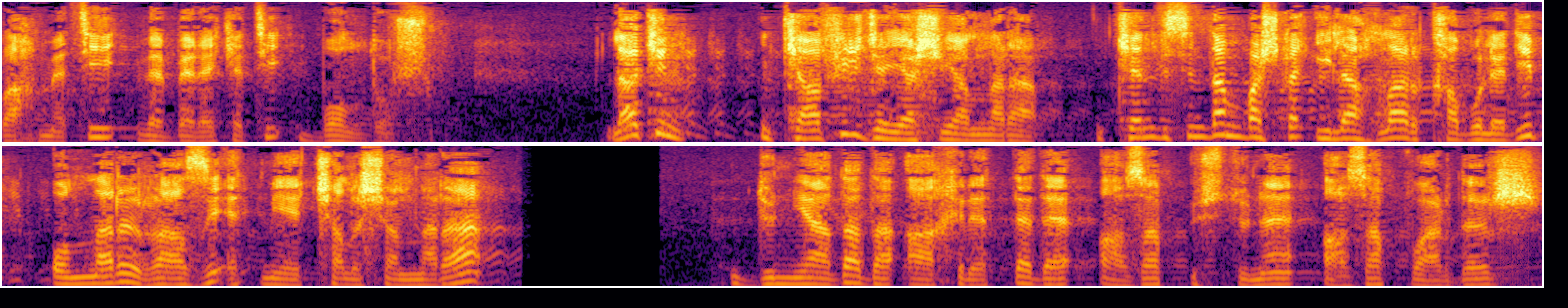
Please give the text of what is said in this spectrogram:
rahmeti ve bereketi boldur. Lakin kafirce yaşayanlara kendisinden başka ilahlar kabul edip onları razı etmeye çalışanlara dünyada da ahirette de azap üstüne azap vardır.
